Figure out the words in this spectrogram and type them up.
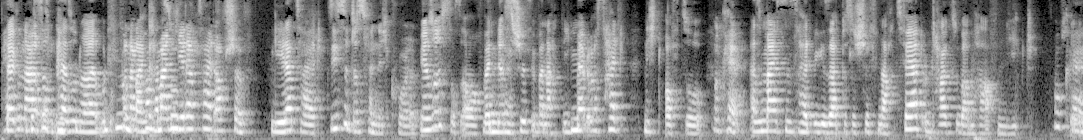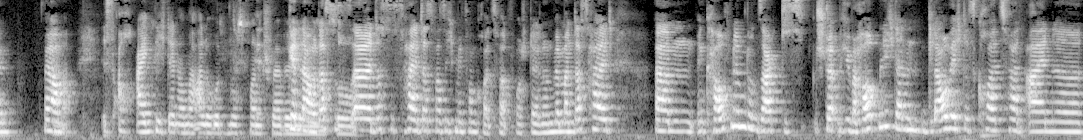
Personal ist das. Personal unten Und dann, kommt kannst man du jederzeit aufs Schiff. jederzeit. Siehst du, das finde ich cool. Ja, so ist das auch, wenn das Okay. Schiff über Nacht liegen bleibt. Aber es ist halt nicht oft so. Okay. Also meistens halt, wie gesagt, dass das Schiff nachts fährt und tagsüber am Hafen liegt. Okay. So. Ja. Ja. Ist auch eigentlich der normale Rhythmus von Travel. Genau, das so. ist, äh, das ist halt das, was ich mir von Kreuzfahrt vorstelle. Und wenn man das halt ähm, in Kauf nimmt und sagt, das stört mich überhaupt nicht, dann glaube ich, dass Kreuzfahrt eine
